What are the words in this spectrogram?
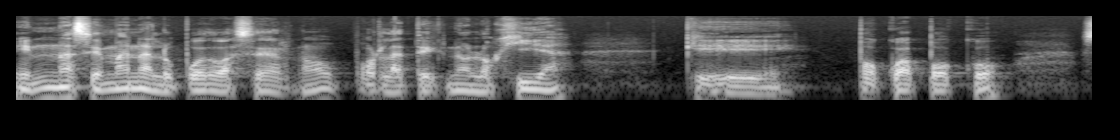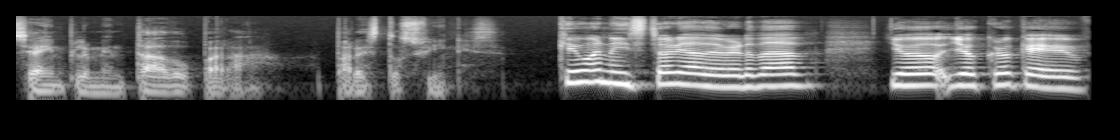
en una semana lo puedo hacer, ¿no? Por la tecnología que poco a poco se ha implementado para, para estos fines. Qué buena historia, de verdad. Yo, yo creo que,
